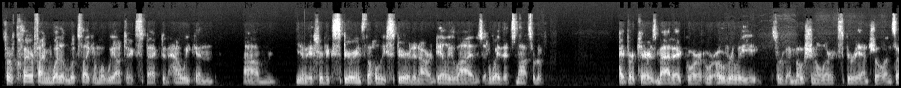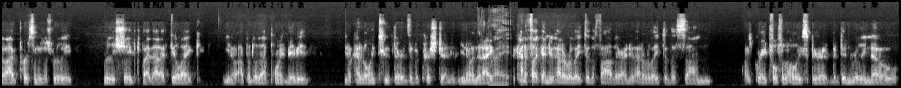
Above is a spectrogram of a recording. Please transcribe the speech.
sort of clarifying what it looks like and what we ought to expect and how we can um, you know sort of experience the Holy Spirit in our daily lives in a way that's not sort of hyper charismatic or, or overly sort of emotional or experiential. And so I personally just really, really shaped by that. I feel like, you know, up until that point, maybe, you know, kind of only two thirds of a Christian, you know, and that I, right. I kind of felt like I knew how to relate to the Father. I knew how to relate to the Son. I was grateful for the Holy Spirit, but didn't really know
